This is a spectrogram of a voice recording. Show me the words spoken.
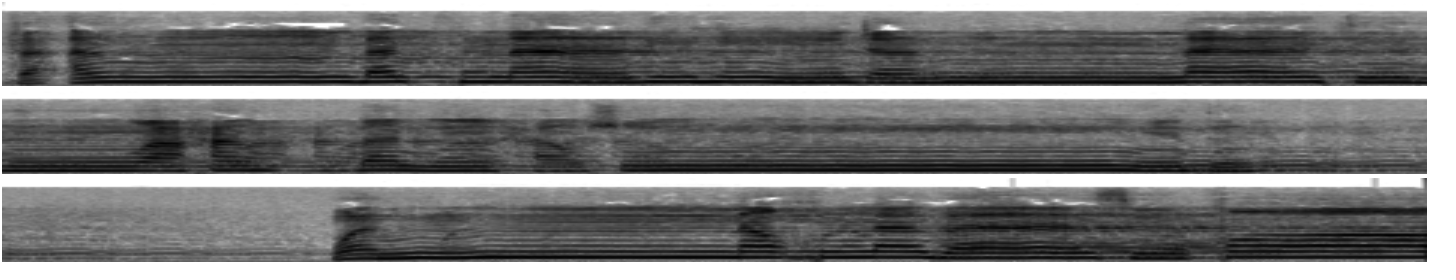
فأنبتنا به جنات وحب الحصيد والنخل باسقات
